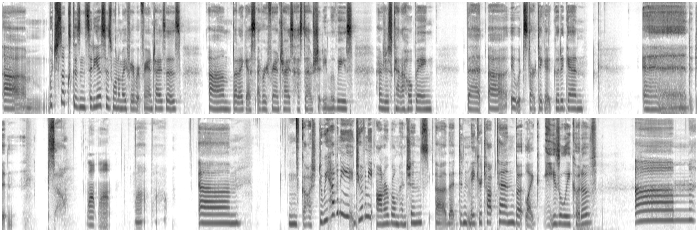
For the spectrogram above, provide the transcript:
Um, which sucks because Insidious is one of my favorite franchises. Um, but I guess every franchise has to have shitty movies. I was just kind of hoping that uh, it would start to get good again, and it didn't. So, Womp womp. wah, wah. um, gosh, do we have any? Do you have any honorable mentions uh, that didn't make your top ten, but like easily could have? Um,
